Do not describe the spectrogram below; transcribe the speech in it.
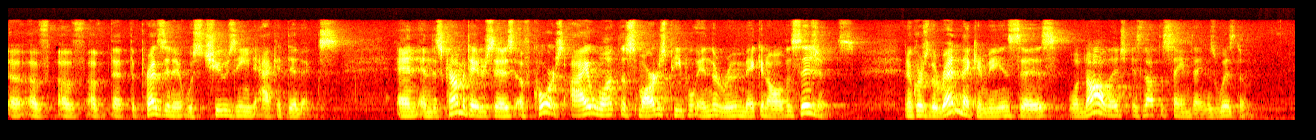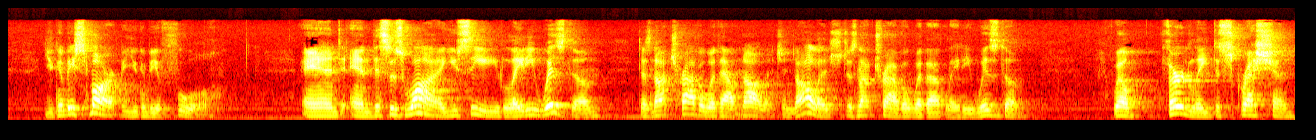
uh, of, of, of, that the president was choosing academics. And, and this commentator says, Of course, I want the smartest people in the room making all decisions. And of course, the redneck in me says, well, knowledge is not the same thing as wisdom. You can be smart, but you can be a fool. And, and this is why you see Lady Wisdom does not travel without knowledge, and knowledge does not travel without Lady Wisdom. Well, thirdly, discretion.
